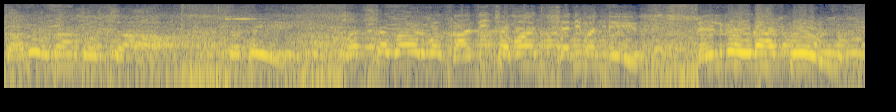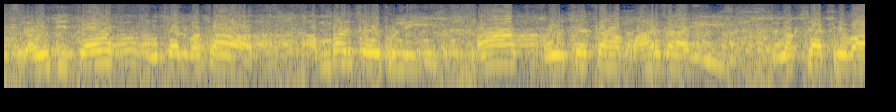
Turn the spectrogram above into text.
चालू होणार मोर्चा तसेच गांधी चमन शनी मंदिर रेल्वे उड्डाण पूल लहुजी चौक नूतन वसाहत अंबर चौफुली हा मोर्चाचा मार्ग आहे. लक्षात ठेवा.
